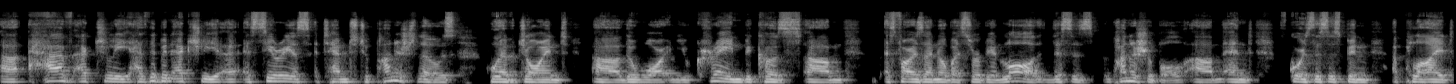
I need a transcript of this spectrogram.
uh, have actually has there been actually a, a, serious attempt to punish those who have joined uh, the war in Ukraine? Because um, as far as I know by Serbian law, this is punishable, um, and of course this has been applied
